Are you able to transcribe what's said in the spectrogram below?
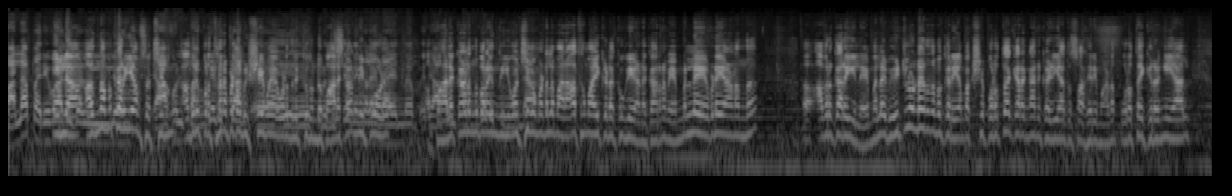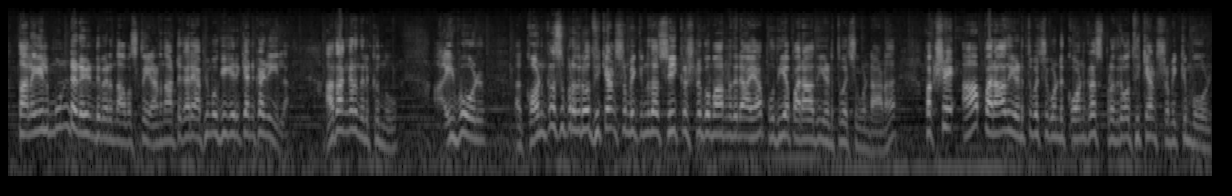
പല പരിപാടികളിലും അത് നമുക്കറിയാം സച്ചിൻ. രാഹുൽ അതൊരു പ്രധാനപ്പെട്ട വിഷയമായി അവിടെ നിൽക്കുന്നുണ്ട് പാലക്കാട് ഇപ്പോൾ പാലക്കാട് എന്ന് പറയുന്ന നിയോജക മണ്ഡലം അനാഥമായി കിടക്കുകയാണ്. കാരണം എം എൽ എ എവിടെയാണെന്ന് അവർക്കറിയില്ല എം എൽ എ വീട്ടിലുണ്ടെന്ന് നമുക്കറിയാം. പക്ഷേ പുറത്തേക്ക് ഇറങ്ങാൻ കഴിയാത്ത സാഹചര്യമാണ്. പുറത്തേക്ക് ഇറങ്ങിയാൽ തലയിൽ മുണ്ടിടേണ്ടി വരുന്ന അവസ്ഥയാണ്. നാട്ടുകാരെ അഭിമുഖീകരിക്കാൻ കഴിയില്ല. അതങ്ങനെ നിൽക്കുന്നു. ഇപ്പോൾ കോൺഗ്രസ് പ്രതിരോധിക്കാൻ ശ്രമിക്കുന്നത് സി കൃഷ്ണകുമാറിനെതിരായ പുതിയ പരാതി എടുത്തു വെച്ചുകൊണ്ടാണ്. പക്ഷേ ആ പരാതി എടുത്തു വെച്ചുകൊണ്ട് കോൺഗ്രസ് പ്രതിരോധിക്കാൻ ശ്രമിക്കുമ്പോൾ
